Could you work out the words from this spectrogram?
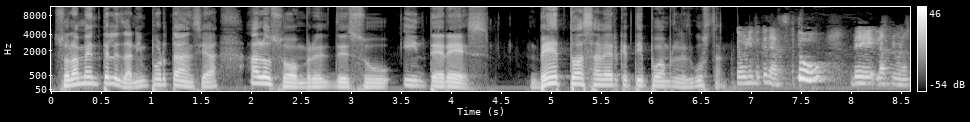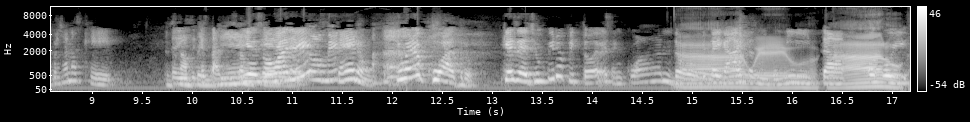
Solamente les dan importancia a los hombres de su interés. Ve tú a saber qué tipo de hombres les gustan. qué bonito que seas tú de las primeras personas que te dicen que están pendientes. ¿Y eso vale? Cero. Número cuatro, que se eche un piropito de vez en cuando. que te digan, ay, Ah, estás muy huevo, bonita. claro. O, uy,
